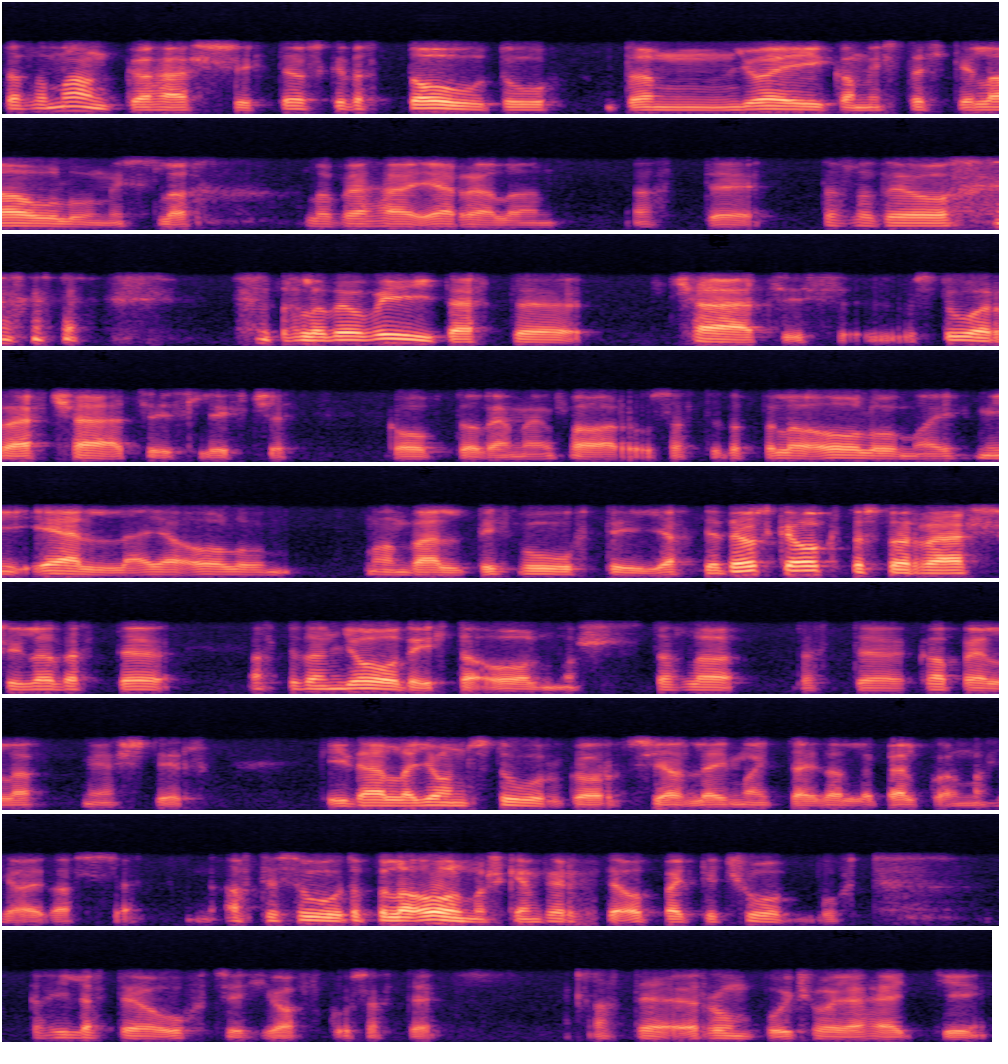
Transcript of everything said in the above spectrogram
tuossa mankkahässi, teoske tuossa toutuu ton joikamista ehkä laulu, missä la vähän järjellään. Ahte, tuossa teo, tuossa teo viität chatsis, stora chatsis liftse koopto tämän faaruus, että toppela Oulu mai mi jällä ja Oulu man välti vuhti. Ja, ja teoske oktosta rässillä, että ahte tämän joodista olmos. Tällä tästä kapella mestir. Kiitellä Jon Sturgårds ja leimaittai tälle pelkoilma jaidassa. Ahte suuta pela olmosken verte oppaikki tjuovuht. Ka hiljahte on uhtsi jofkus ahte, ahte rumpui ja heikki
